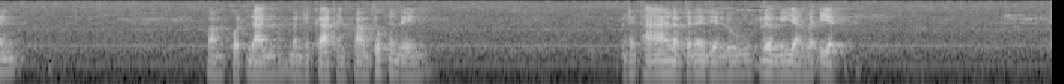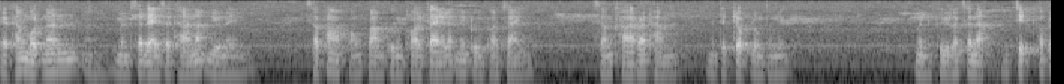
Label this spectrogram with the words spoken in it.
ง ความกดดัน บรรยากาศแห่งความทุกข์นั่นเองท้ายเราจะได้เรียนรู้เรื่องนี้อย่างละเอียด แต่ทั้งหมดนั้นมันแสดงสถานะอยู่ในสภาพของความพึงพอใจและไม่พึงพอใจ สังขารธรรม มันจะจบลงตรงนี้ มันคือลักษณะจิตเข้าไป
